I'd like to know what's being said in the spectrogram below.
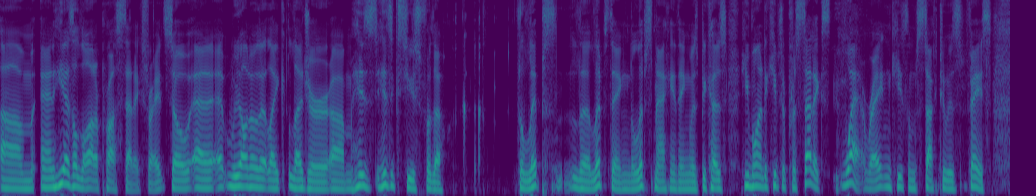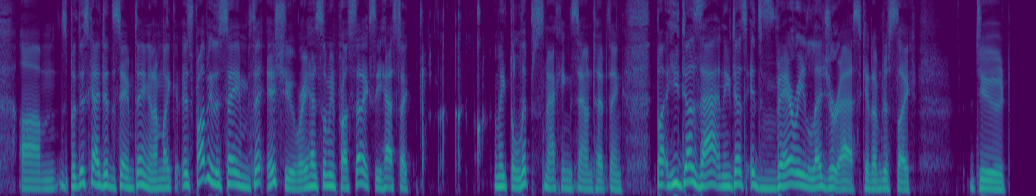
Um, and he has a lot of prosthetics, right? So uh, we all know that like Ledger, um, his his excuse for the the lips the lip thing the lip smacking thing was because he wanted to keep the prosthetics wet right and keep them stuck to his face um, but this guy did the same thing and i'm like it's probably the same th- issue where he has so many prosthetics he has to make the lip smacking sound type thing but he does that and he does it's very ledger-esque and i'm just like dude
